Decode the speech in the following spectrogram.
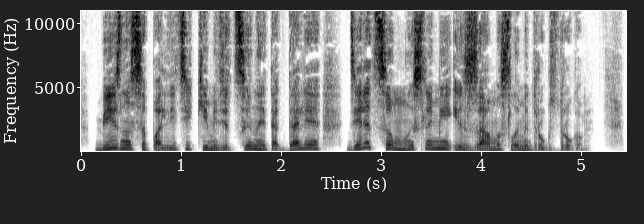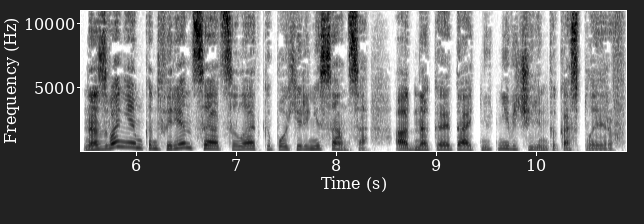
— бизнеса, политики, медицины и так далее — делятся мыслями и замыслами друг с другом. Названием конференции отсылает к эпохе Ренессанса, однако это отнюдь не вечеринка косплееров.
